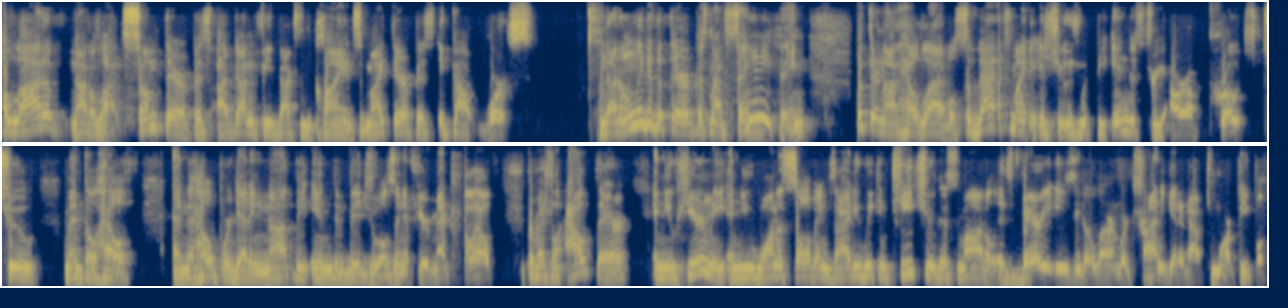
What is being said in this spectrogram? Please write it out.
A lot of, not a lot, some therapists, I've gotten feedback from clients, my therapist, it got worse. Not only did the therapist not say anything, but they're not held liable. So that's my issue is with the industry, our approach to mental health and the help we're getting, not the individuals. And if you're a mental health professional out there and you hear me and you want to solve anxiety, we can teach you this model. It's very easy to learn. We're trying to get it out to more people.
